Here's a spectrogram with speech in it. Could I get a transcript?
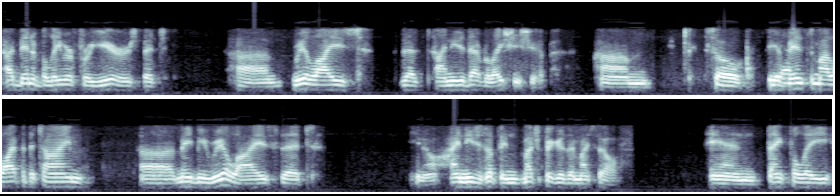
I'd been a believer for years, but uh, realized that I needed that relationship. Um, so the yeah. events in my life at the time uh, made me realize that you know I needed something much bigger than myself, and thankfully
